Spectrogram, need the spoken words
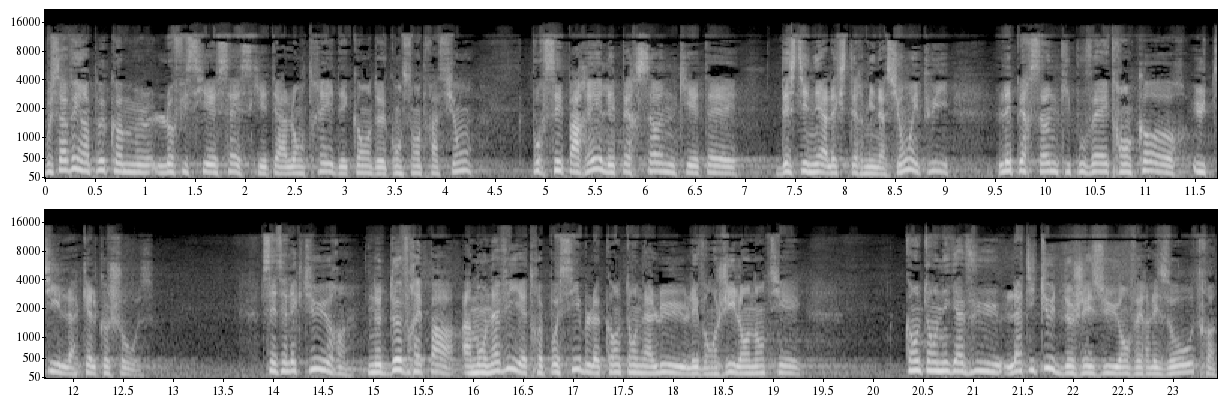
vous savez, un peu comme l'officier SS qui était à l'entrée des camps de concentration, pour séparer les personnes qui étaient destinées à l'extermination et puis les personnes qui pouvaient être encore utiles à quelque chose. Cette lecture ne devrait pas, à mon avis, être possible quand on a lu l'Évangile en entier, quand on y a vu l'attitude de Jésus envers les autres,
